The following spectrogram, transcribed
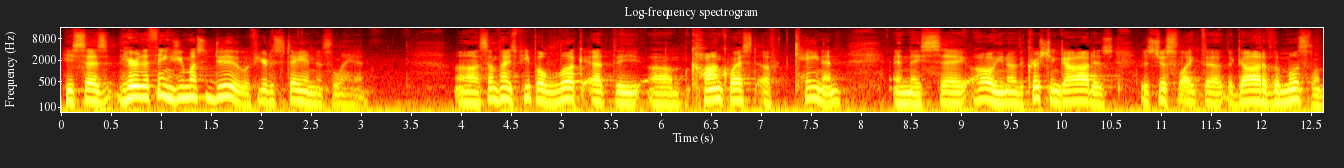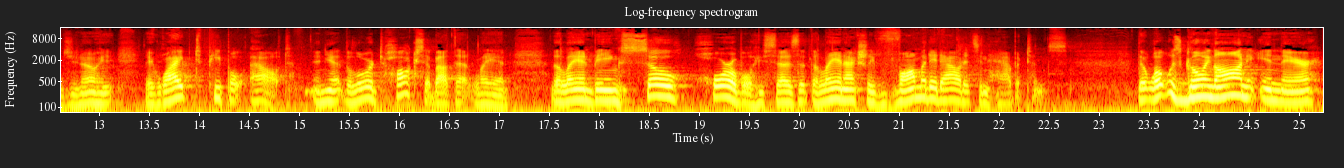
he says, Here are the things you must do if you're to stay in this land. Uh, sometimes people look at the um, conquest of Canaan and they say, oh, you know, the Christian God is, is just like the, the God of the Muslims. You know, he, they wiped people out. And yet the Lord talks about that land. The land being so horrible, he says, that the land actually vomited out its inhabitants. That what was going on in there,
